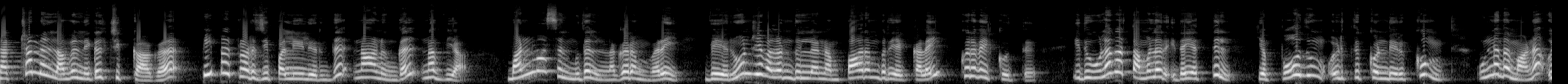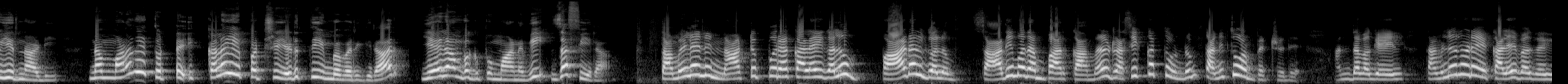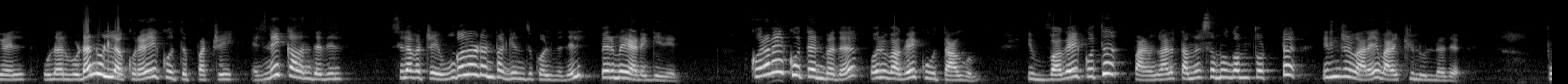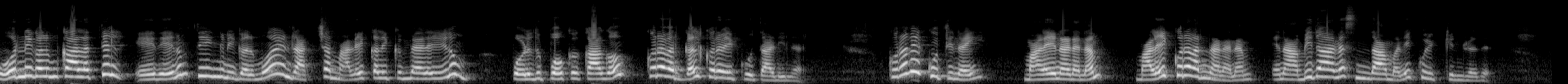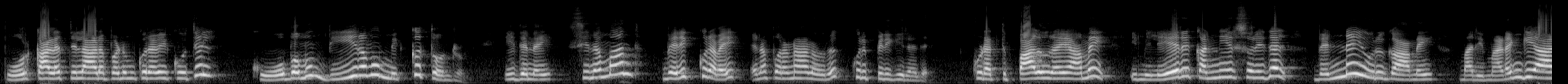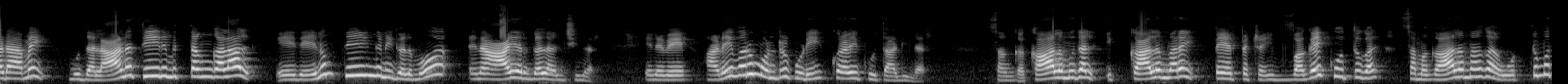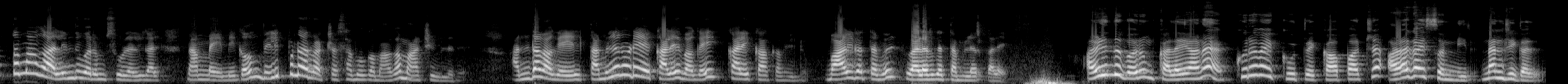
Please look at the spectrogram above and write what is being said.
நற்றமிழ் நவல் நிகழ்ச்சிக்காக people prodigy பள்ளியிலிருந்து நான் உங்கள் நவ்யா. மண்வாசல் முதல் நகரம் வரை வேரூன்றி வளர்ந்துள்ள நம் பாரம்பரிய கலை குரவைக்கூத்து இது உலக தமிழர் இதயத்தில் எப்போதும் ஒழித்து கொண்டிருக்கும் உன்னதமான உயிர்நாடி நம் மனதை தொட்ட இக்கலையை பற்றி எடுத்து இம்ப வருகிறார் ஏழாம் வகுப்பு மாணவி ஜஃபீரா. தமிழனின் நாட்டுப்புற கலைகளும் பாடல்களும் சாதி மதம் பார்க்காமல் ரசிக்க தூண்டும் தனித்துவம் பெற்றது. அந்த வகையில் தமிழருடைய கலை வகைகள் உணர்வுடன் உள்ள குறவை கூத்து பற்றி என்னை கவர்ந்ததில் சிலவற்றை உங்களுடன் பகிர்ந்து கொள்வதில் பெருமை அடைகிறேன். குறவை கூத்து என்பது ஒரு வகை கூத்தாகும். இவ்வகை கூத்து பழங்கால தமிழ் சமூகம் தொட்டு இன்று வரை வழக்கில் உள்ளது. போர் நிகழும் காலத்தில் ஏதேனும் தீங்கு நிகழுமோ என்ற அச்சம் அலைக்கழிக்கும் வேளையிலும் பொழுதுபோக்குக்காகவும் குறவர்கள் குறவை கூத்தாடினர். குறவை கூத்தினை மலை நடனம் மலைக்குறவர் நடனம் என அபிதான சிந்தாமணி குறிக்கின்றது. போர்க்காலத்தில் ஆடப்படும் குறவை கூத்தில் கோபமும் வீரமும் மிக்க தோன்றும். இதனை சினமாந்த் வெறிக்குறவை என புறநானூறு குறிப்பிடுகிறது. குடத்து பால் உரையாமை இமிலேறு கண்ணீர் சொரிதல் வெண்ணெய் உருகாமை மறிமடங்கி ஆடாமை முதலான தீநிமித்தங்களால் ஏதேனும் தீங்கு நிகழுமோ என ஆயர்கள் அஞ்சினர். எனவே அனைவரும் ஒன்று கூடி குறவை கூத்தாடினர் சங்க காலம் முதல் இக்காலம் வரை பெயர் பெற்ற இவ்வகை கூத்துகள் சமகாலமாக ஒட்டுமொத்தமாக அழிந்து வரும் சூழல்கள் நம்மை மிகவும் விழிப்புணர்வற்ற சமூகமாக மாற்றியுள்ளது. அந்த வகையில் தமிழனுடைய கலை வகை கரை காக்க வேண்டும். வாழ்க தமிழ் வளர்க தமிழர் கலை. அழிந்து வரும் கலையான குறுவை கூத்தை காப்பாற்ற அழகாய் சொன்னீர். நன்றிகள்.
